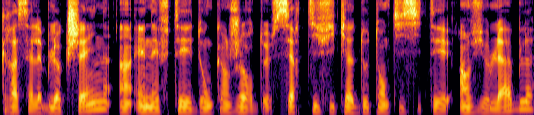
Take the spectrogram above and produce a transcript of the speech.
Grâce à la blockchain, un NFT est donc un genre de certificat d'authenticité inviolable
